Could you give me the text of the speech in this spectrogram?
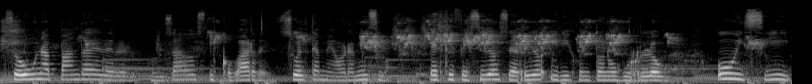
Son una panda de desvergonzados y cobardes. Suéltame ahora mismo. El jefecillo se rió y dijo en tono burlón. Uy, sí,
